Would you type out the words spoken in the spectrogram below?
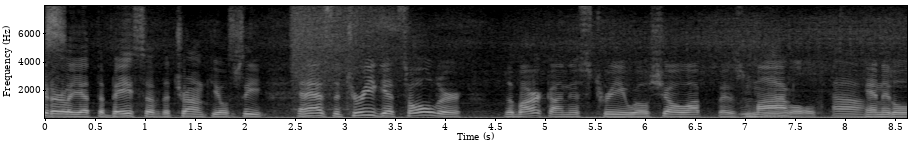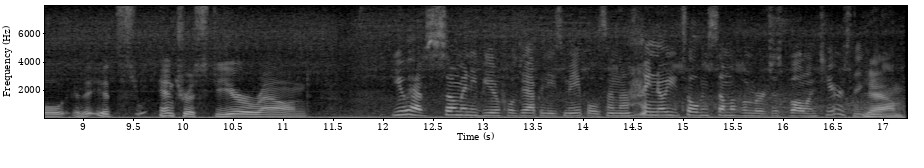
particularly at the base of the trunk. You'll see, and as the tree gets older, the bark on this tree will show up as mottled, Oh. and it'll it's interest year round. You have so many beautiful Japanese maples, and I know you told me some of them are just volunteers that Yeah. you've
